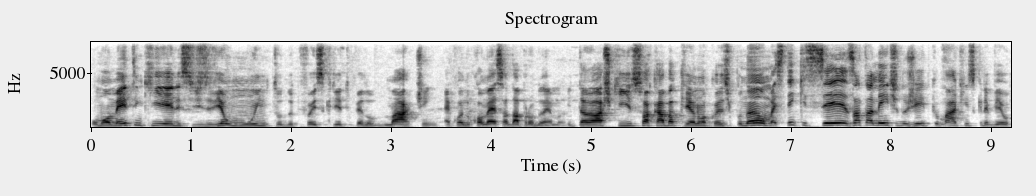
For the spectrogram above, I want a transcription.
o momento em que eles se desviam muito do que foi escrito pelo Martin é quando começa a dar problema. Então eu acho que isso acaba criando uma coisa tipo, não, mas tem que ser exatamente do jeito que o Martin escreveu.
